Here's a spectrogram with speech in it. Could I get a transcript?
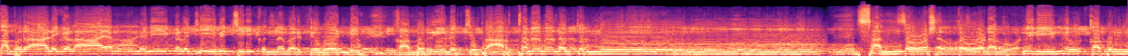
ഖബറാളികളായ മോമിനിയങ്ങൾ ജീവിച്ചിരിക്കുന്നവർക്ക് വേണ്ടി ഖബറിൽ വെച്ച് പ്രാർത്ഥന നടത്തുന്നു. സന്തോഷത്തോടെ മുഅ്മിനീങ്ങൾ കബറിൽ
